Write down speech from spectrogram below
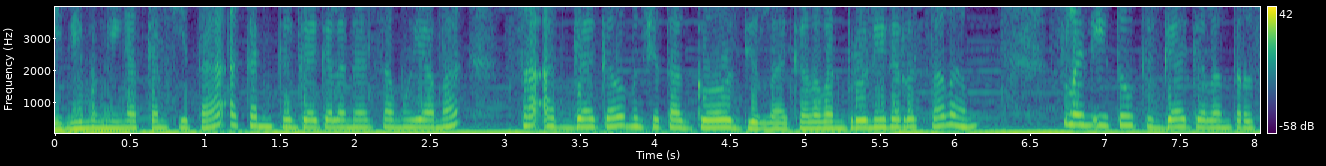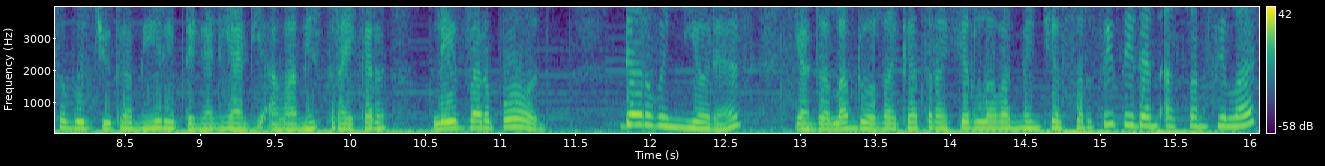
Ini mengingatkan kita akan kegagalan Hansa Muyama saat gagal mencetak gol di laga lawan Brunei Darussalam. Selain itu, kegagalan tersebut juga mirip dengan yang dialami striker Liverpool Darwin Nunes yang dalam dua laga terakhir lawan Manchester City dan Aston Villa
